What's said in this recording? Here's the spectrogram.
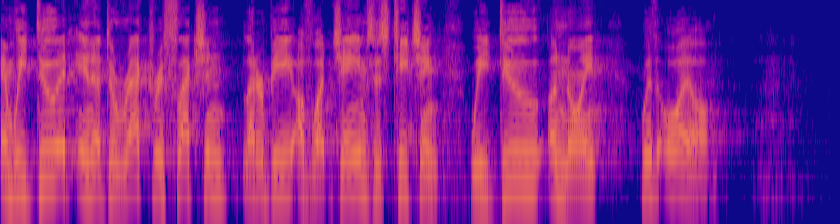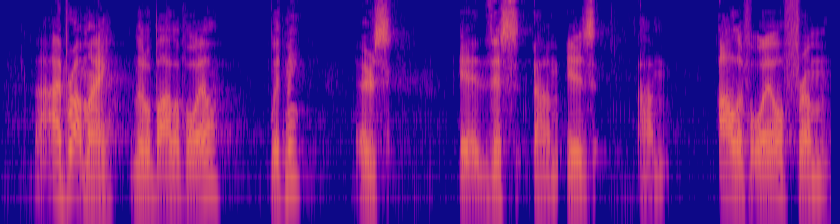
And we do it in a direct reflection, letter B, of what James is teaching. We do anoint with oil. I brought my little bottle of oil with me. There's, uh, this um, is um, olive oil from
